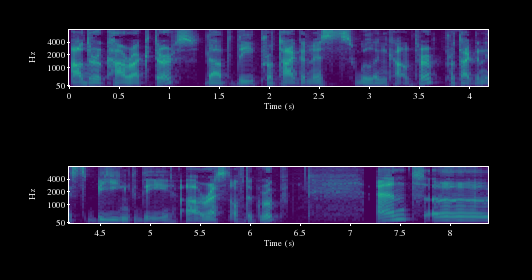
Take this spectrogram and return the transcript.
other characters that the protagonists will encounter, protagonists being the uh, rest of the group. And uh,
